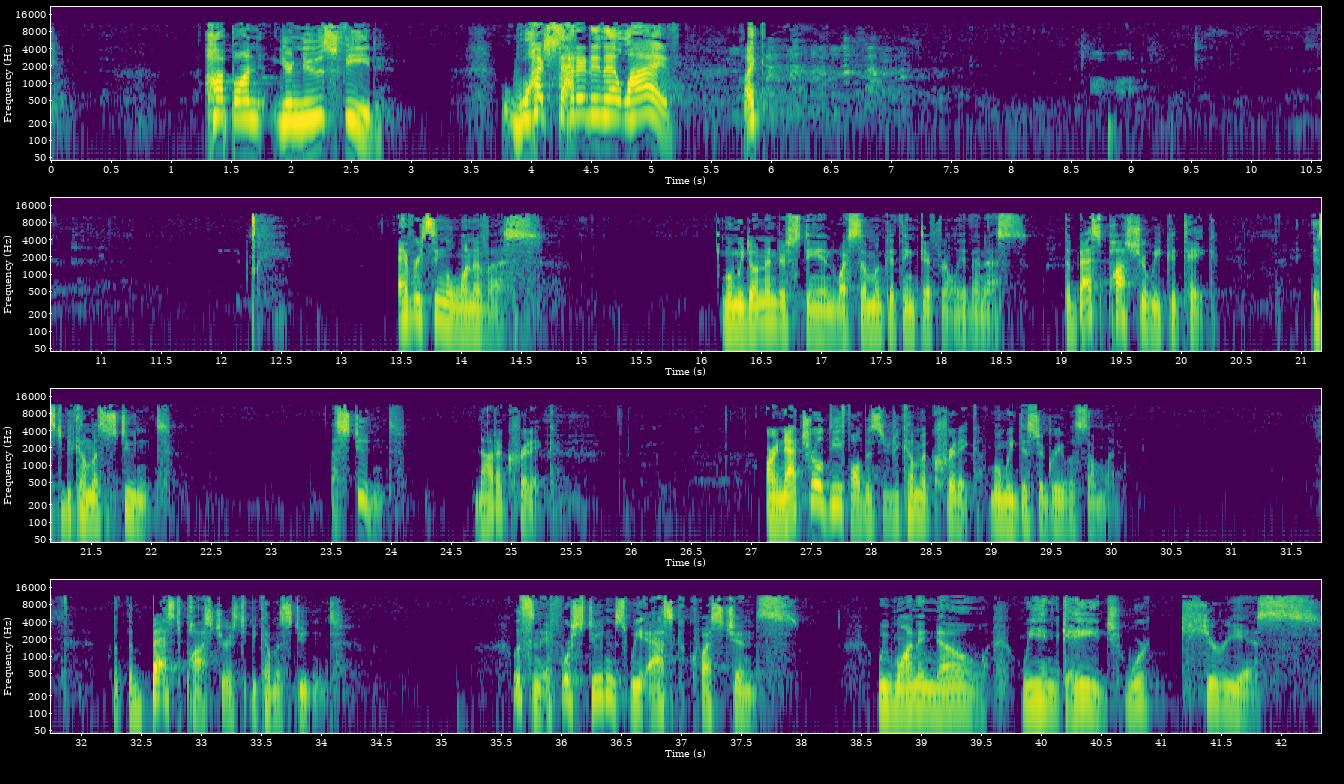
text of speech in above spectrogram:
Hop on your news feed. Watch Saturday Night Live. Like, every single one of us, when we don't understand why someone could think differently than us, the best posture we could take is to become a student. A student, not a critic. Our natural default is to become a critic when we disagree with someone. But the best posture is to become a student. Listen, if we're students, we ask questions. We want to know. We engage. We're curious.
